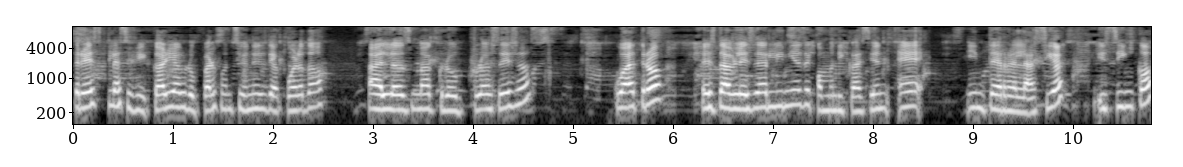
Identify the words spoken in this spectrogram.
3. Clasificar y agrupar funciones de acuerdo a los macroprocesos. 4. Establecer líneas de comunicación e interrelación. Y 5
